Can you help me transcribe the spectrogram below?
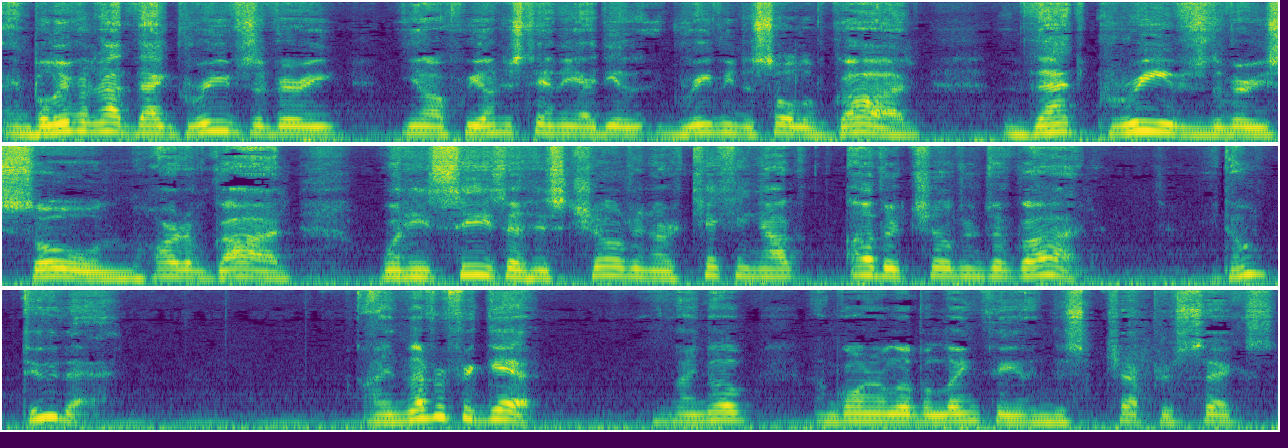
And believe it or not, that grieves the very, you know, if we understand the idea of grieving the soul of God, that grieves the very soul and heart of God when he sees that his children are kicking out other children of God. You don't do that. I never forget. I know I'm going a little bit lengthy in this chapter 6,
